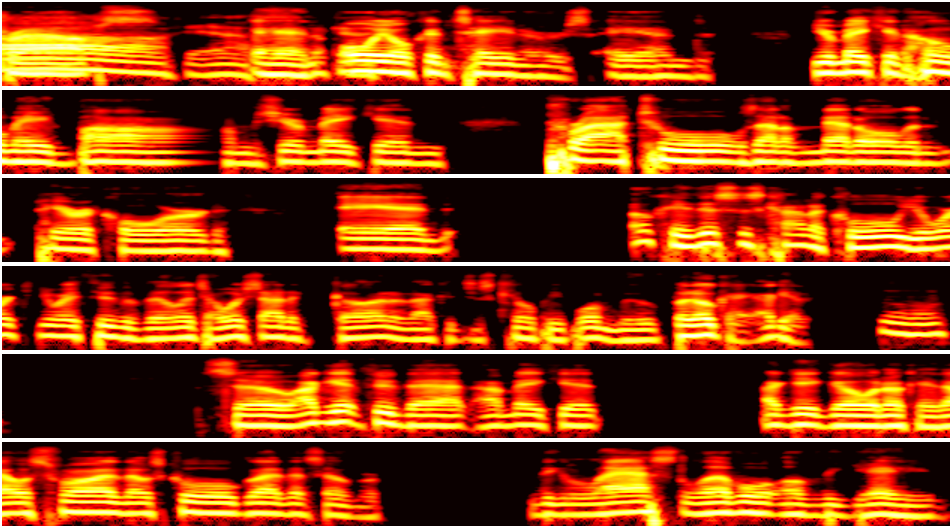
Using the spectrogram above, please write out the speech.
traps Ah, yes. and okay. oil containers and you're making homemade bombs you're making pry tools out of metal and paracord. And okay this is kind of cool. You're working your way through the village. I wish i had a gun and i could just kill people and move but okay i get it. Mhm. so i get through that. I make it. I get going. Okay that was fun. That was cool. Glad that's over. The last level of the game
